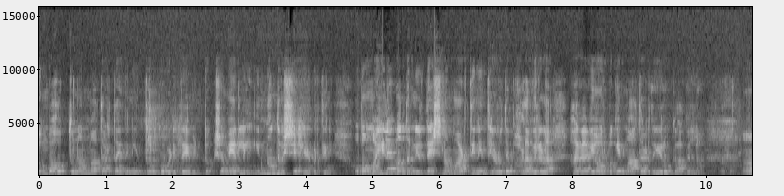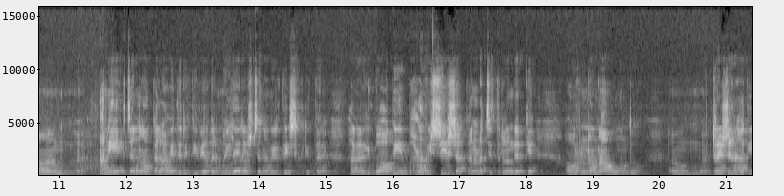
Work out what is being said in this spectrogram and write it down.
ತುಂಬ ಹೊತ್ತು ನಾನು ಮಾತಾಡ್ತಾ ಇದ್ದೀನಿ ಅಂತ ಅನ್ಕೋಬೇಡಿ ದಯವಿಟ್ಟು. ಕ್ಷಮೆ ಇರಲಿ. ಇನ್ನೊಂದು ವಿಷಯ ಹೇಳ್ಬಿಡ್ತೀನಿ. ಒಬ್ಬ ಮಹಿಳೆ ಬಂದು ನಿರ್ದೇಶನ ಮಾಡ್ತೀನಿ ಅಂತ ಹೇಳೋದೇ ಬಹಳ ವಿರಳ. ಹಾಗಾಗಿ ಅವ್ರ ಬಗ್ಗೆ ಮಾತಾಡದೆ ಇರೋಕ್ಕಾಗಲ್ಲ ಅನೇಕ ಜನ ನಾವು ಕಲಾವಿದರಿದ್ದೀವಿ. ಆದರೆ ಮಹಿಳೆಯರು ಎಷ್ಟು ಜನ ನಿರ್ದೇಶಕರಿದ್ದಾರೆ? ಹಾಗಾಗಿ ಬಾಬಿ ಬಹಳ ವಿಶೇಷ ಕನ್ನಡ ಚಿತ್ರರಂಗಕ್ಕೆ. ಅವ್ರನ್ನ ನಾವು ಒಂದು ಟ್ರೆಷರ್ ಆಗಿ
